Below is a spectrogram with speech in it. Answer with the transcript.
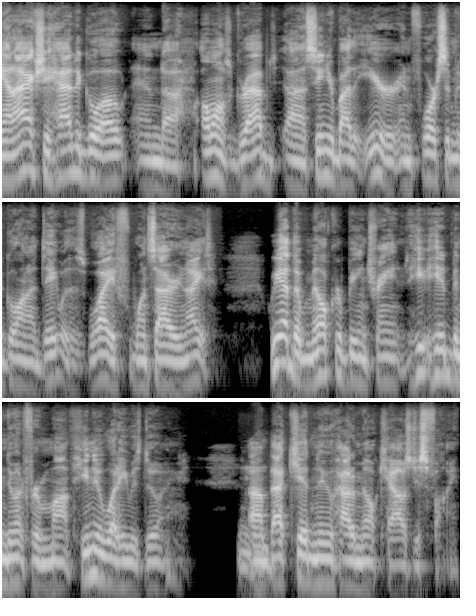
And i actually had to go out and uh, almost grab uh, senior by the ear and force him to go on a date with his wife one saturday night. We had the milker being trained. He, he had been doing it for a month. He knew what he was doing. Um, that kid knew how to milk cows just fine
